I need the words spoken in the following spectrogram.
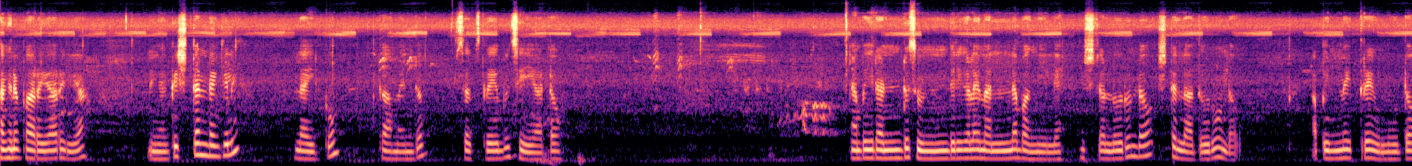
അങ്ങനെ പറയാറില്ല. നിങ്ങൾക്ക് ഇഷ്ടമുണ്ടെങ്കിൽ ലൈക്കും കമന്റും സബ്സ്ക്രൈബും ചെയ്യാം കേട്ടോ. അപ്പോൾ ഈ രണ്ട് സുന്ദരികളെ നല്ല ഭംഗിയില്ലേ? ഇഷ്ടമുള്ളവരും ഉണ്ടാവും ഇഷ്ടമില്ലാത്തവരും ഉണ്ടാവും. അപ്പോൾ ഇന്ന് ഇത്രയേ ഉള്ളൂ കേട്ടോ.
